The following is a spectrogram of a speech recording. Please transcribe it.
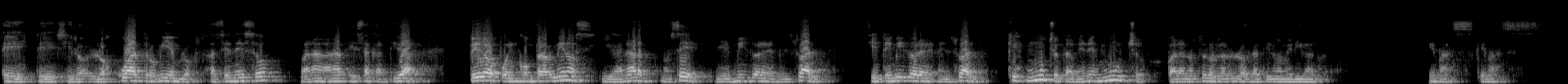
Este, si los cuatro miembros hacen eso, van a ganar esa cantidad. Pero pueden comprar menos y ganar, no sé, 10.000 dólares mensual, 7.000 dólares mensual, que es mucho también, es mucho para nosotros los latinoamericanos. ¿Qué más? ¿Qué más?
